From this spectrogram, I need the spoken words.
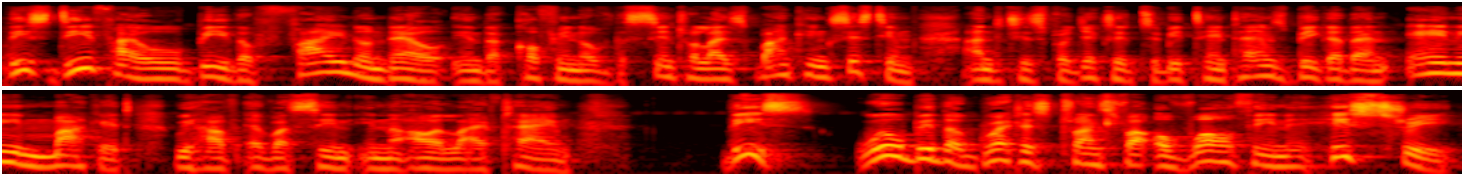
This DeFi will be the final nail in the coffin of the centralized banking system, and it is projected to be 10 times bigger than any market we have ever seen in our lifetime. This will be the greatest transfer of wealth in history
